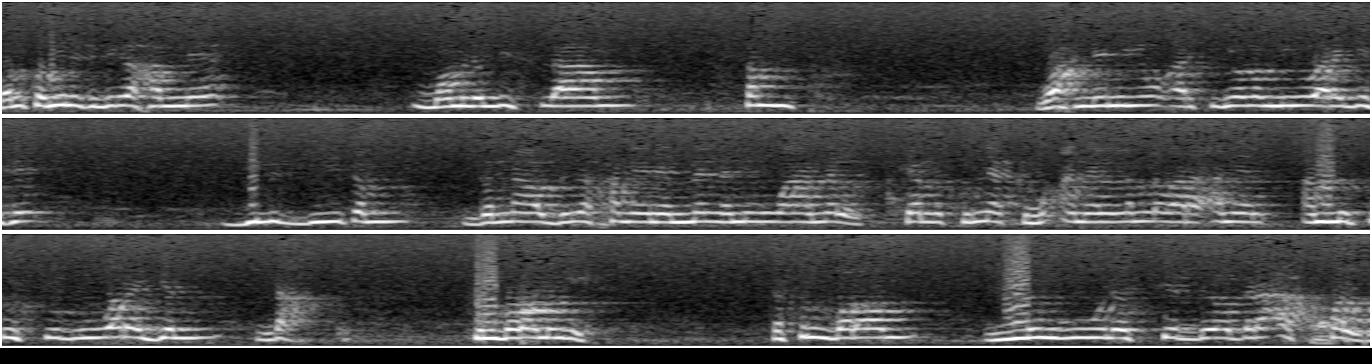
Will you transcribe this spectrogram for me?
kon communauté bi nga xam ne moom la lislaam samp wax li ni ñu war ci ñoom ak ni ñu war a jëfe jullit bi itam gannaaw bi nga xamee ne mel na ni mu war a mel kenn ku nekk mu ameel lam la war a ameel am na posture bu mu war a jël ndax suñ boroom a ngi te suñ boroom nanguwul a séddoo dara ak xol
